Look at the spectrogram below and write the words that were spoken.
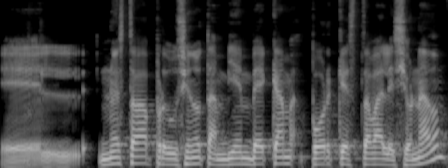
no estaba produciendo tan bien Beckham porque estaba lesionado.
